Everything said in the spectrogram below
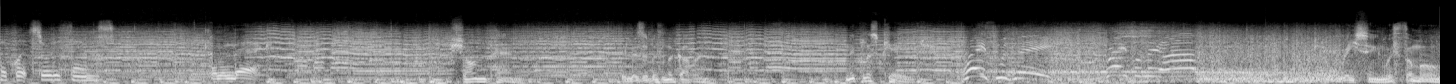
Like what sort of things? Coming back. Sean Penn, Elizabeth McGovern, Nicolas Cage, Race with me! Race with me, Hop! Racing with the Moon.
